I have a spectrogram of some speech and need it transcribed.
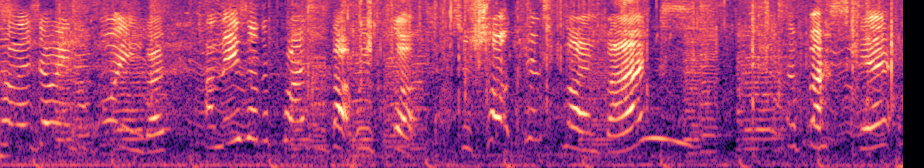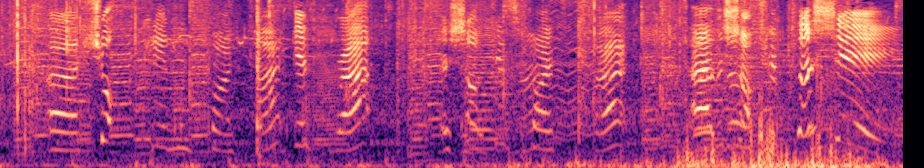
her Zoe and the Boingo, and these are the prizes that we've got. So Shopkins blind bags, a basket, a Shopkins five pack, gift wrap, a Shopkins five pack, and a Shopkin plushie.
